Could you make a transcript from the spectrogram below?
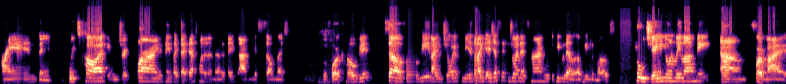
friends and we talk and we drink wine and things like that. That's one of the other things I missed so much before COVID. So for me, like joy for me is like I just enjoying that time with the people that love me the most, who genuinely love me. Um, for my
